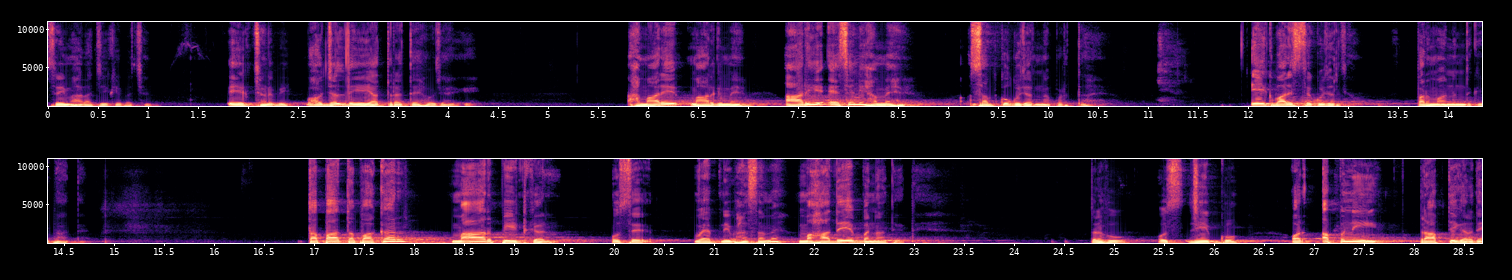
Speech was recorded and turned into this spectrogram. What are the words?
श्री महाराज जी के वचन। एक क्षण भी बहुत जल्दी ये यात्रा तय हो जाएगी। हमारे मार्ग में आ रही ऐसे नहीं हमें है। सबको गुजरना पड़ता है। एक बार इससे गुजर जाओ। परमानंद की बात है। तपा तपा कर, मार पीट कर, उसे वह अपनी भाषा में महादेव बना देते प्रभु उस जीव को और अपनी प्राप्ति कर दें।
